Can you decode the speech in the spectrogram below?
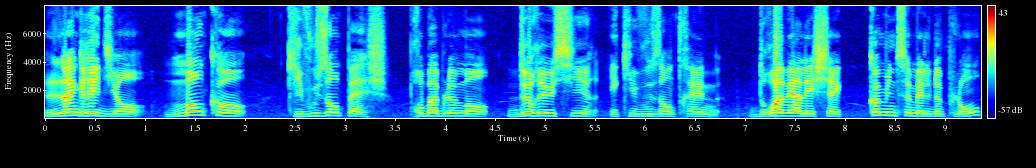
l'ingrédient manquant qui vous empêche probablement de réussir et qui vous entraîne droit vers l'échec comme une semelle de plomb,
